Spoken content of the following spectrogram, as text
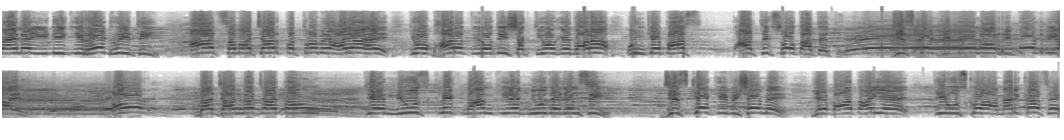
पहले ईडी की रेड हुई थी आज समाचार पत्रों में आया है कि वो भारत विरोधी शक्तियों के द्वारा उनके पास आर्थिक स्रोत आते थे। जिसके डिटेल और रिपोर्ट भी आए हैं। और मैं जानना चाहता हूँ कि न्यूज़ क्लिक नाम की एक न्यूज़ एजेंसी जिसके की विषय में यह बात आई है कि उसको अमेरिका से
